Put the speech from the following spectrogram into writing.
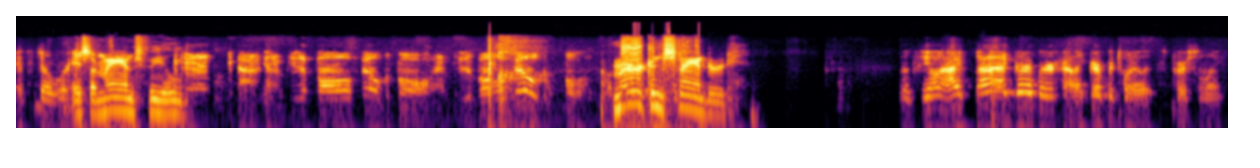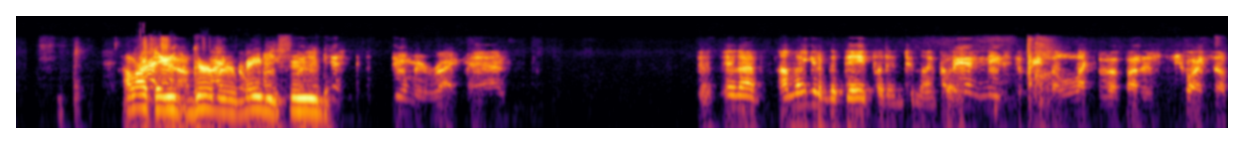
It's still working. It's a Mansfield. And uh, empty the bowl, fill the bowl. Empty the bowl, fill the bowl. American standard. That's the only. I, I Gerber. I like Gerber toilets personally. I like to eat Gerber baby food. Do me. And I, I'm gonna get a bidet put into my A place. man needs to be selective about his choice of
